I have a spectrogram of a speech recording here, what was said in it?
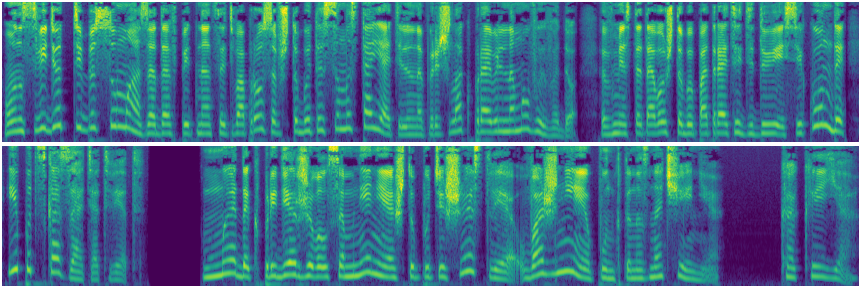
он сведет тебя с ума, задав 15 вопросов, чтобы ты самостоятельно пришла к правильному выводу, вместо того, чтобы потратить две секунды и подсказать ответ. Мэддок придерживался мнения, что путешествие важнее пункта назначения. Как и я.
